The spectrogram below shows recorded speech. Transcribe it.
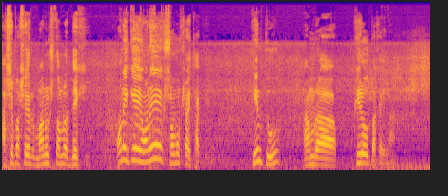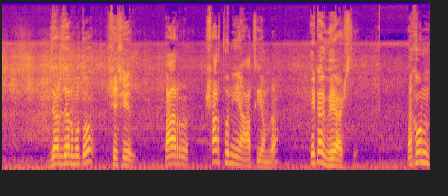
আশেপাশের মানুষ তো আমরা দেখি। অনেকে অনেক সমস্যায় থাকে। কিন্তু আমরা ফিরেও তাকাই না। যার যার মতো শেষে তার স্বার্থ নিয়ে আছি আমরা। এটাই হয়ে আসছে। এখন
